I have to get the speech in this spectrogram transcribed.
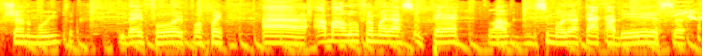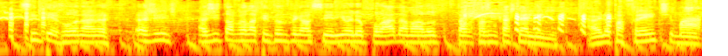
puxando muito. E daí foi, pô, foi. A, a Malu foi molhar o pé, lá se molhou até a cabeça, se enterrou na. A gente, a gente tava lá tentando pegar o siri, olhou pro lado, a Malu tava fazendo um castelinho. Aí olhou pra frente, mar.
